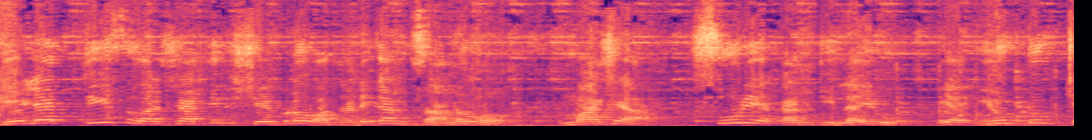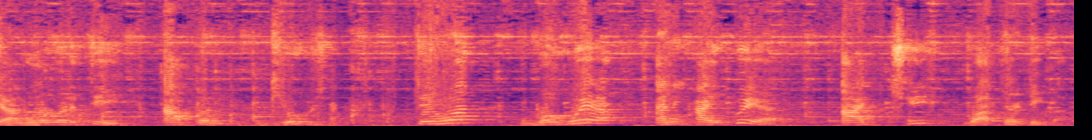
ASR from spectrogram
गेल्या तीस वर्षातील शेकडो वातडिकांचा अनुभव माझ्या सूर्यकांती लाईव्ह या युट्यूब चॅनलवरती आपण घेऊ शकतो. तेव्हा बघूयात आणि ऐकूयात आजची वातडिका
